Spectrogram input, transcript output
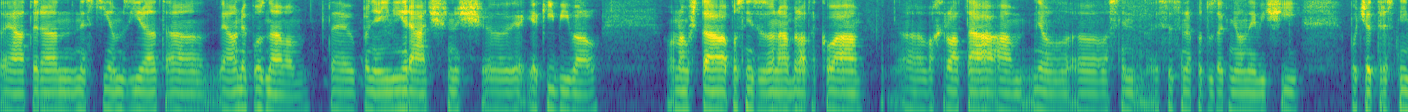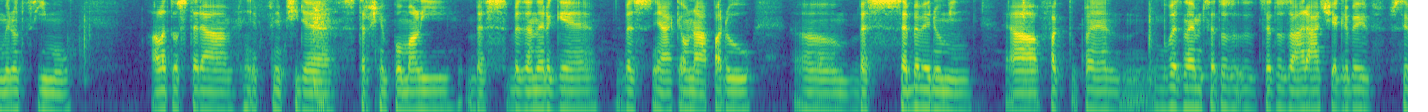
já teda nestíhám zírat a já ho nepoznávám. To je úplně jiný hráč, než jaký býval. Ona už ta poslední sezóna byla taková uh, vachrlatá a měl uh, vlastně, jestli se nepletu, tak měl nejvyšší počet trestných minut v týmu. Ale to teda mně přijde strašně pomalý, bez, bez energie, bez nějakého nápadu, uh, bez sebevědomí. Já fakt úplně vůbec nevím, co je to, co je to za hráč, jak kdyby si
